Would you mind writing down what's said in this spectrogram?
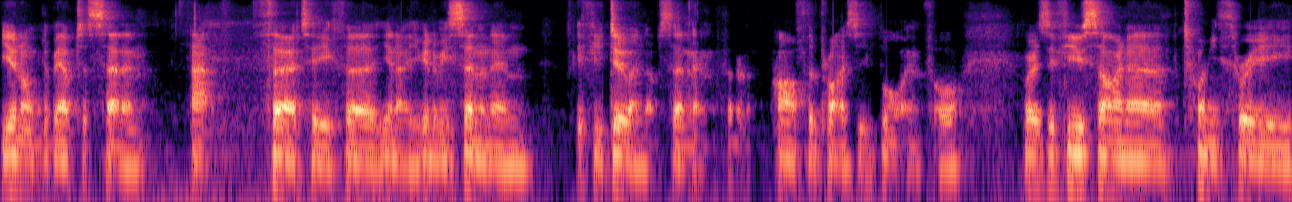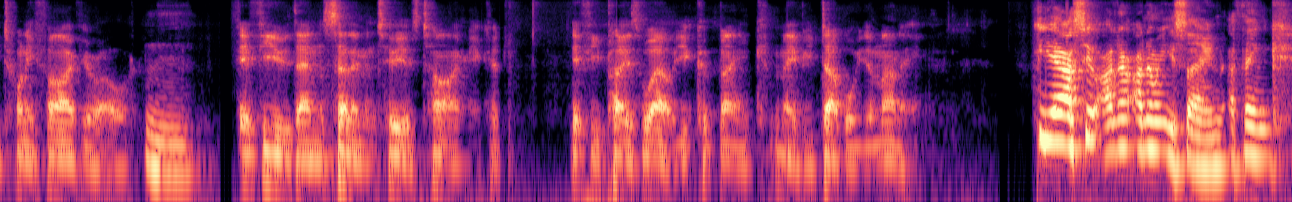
you're not going to be able to sell him at 30 for, you know, you're going to be selling him, if you do end up selling him for half the price you bought him for. Whereas if you sign a 23, 25 year old, Mm. if you then sell him in two years' time, you could, if he plays well, you could make maybe double your money. Yeah, I see. I know, I know what you're saying. I think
